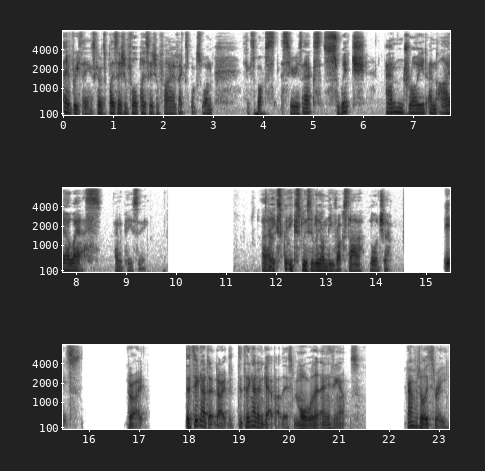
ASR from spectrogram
everything. It's coming to PlayStation 4, PlayStation 5, Xbox One, Xbox Series X, Switch, Android, and iOS, and PC. Uh, ex- exclusively on the Rockstar launcher it's right. The thing I don't know, the thing I don't get about this more than anything else, Grand Theft Auto Three,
